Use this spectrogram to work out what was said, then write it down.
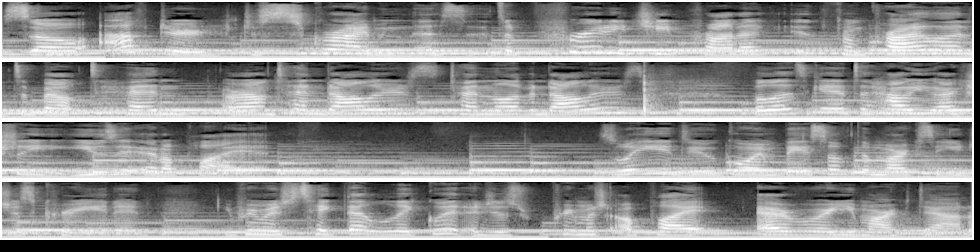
So after describing this, it's a pretty cheap product. It's from Kryolan. It's about 10 around $10, $10 $11. But let's get into how you actually use it and apply it. So what you do, going based off the marks that you just created, you pretty much take that liquid and just pretty much apply it everywhere you mark down.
